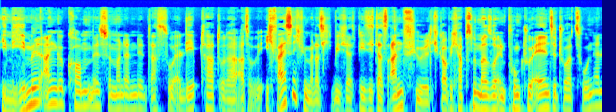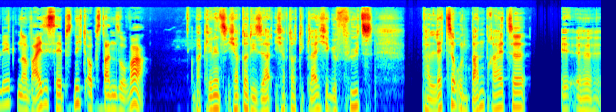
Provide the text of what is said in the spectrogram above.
im Himmel angekommen ist, wenn man dann das so erlebt hat oder also ich weiß nicht, wie man das, wie, sich das, wie sich das anfühlt. Ich glaube, ich habe es nur mal so in punktuellen Situationen erlebt und da weiß ich selbst nicht, ob es dann so war. Aber Clemens, ich habe doch diese, ich habe doch die gleiche Gefühlspalette und Bandbreite äh, äh,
